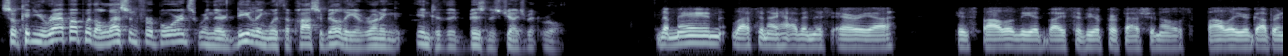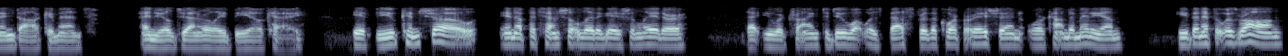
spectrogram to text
So, can you wrap up with a lesson for boards when they're dealing with the possibility of running into the business judgment rule? The main lesson I have in this area is follow the advice of your professionals, follow your governing documents, and you'll generally be okay if you can show in a potential litigation later that you were trying to do what was best for the corporation or condominium, even if it was wrong,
